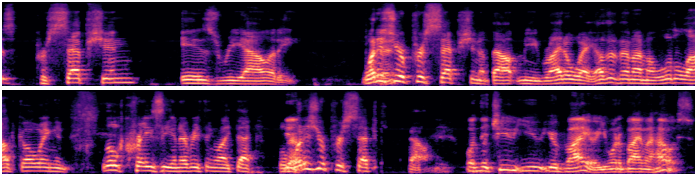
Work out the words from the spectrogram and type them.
is Perception is reality. What is Okay. your perception about me right away, other than I'm a little outgoing and a little crazy and everything like that? But Yeah. what is your perception about me? well, that you, you, you're a buyer, you want to buy my house.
